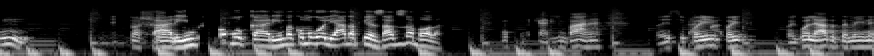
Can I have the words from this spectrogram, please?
1. Um. O que, tu achou? Carimba como, carimba como goleada pesados da bola. Carimbar, né? Esse foi, foi, foi goleada também, né?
